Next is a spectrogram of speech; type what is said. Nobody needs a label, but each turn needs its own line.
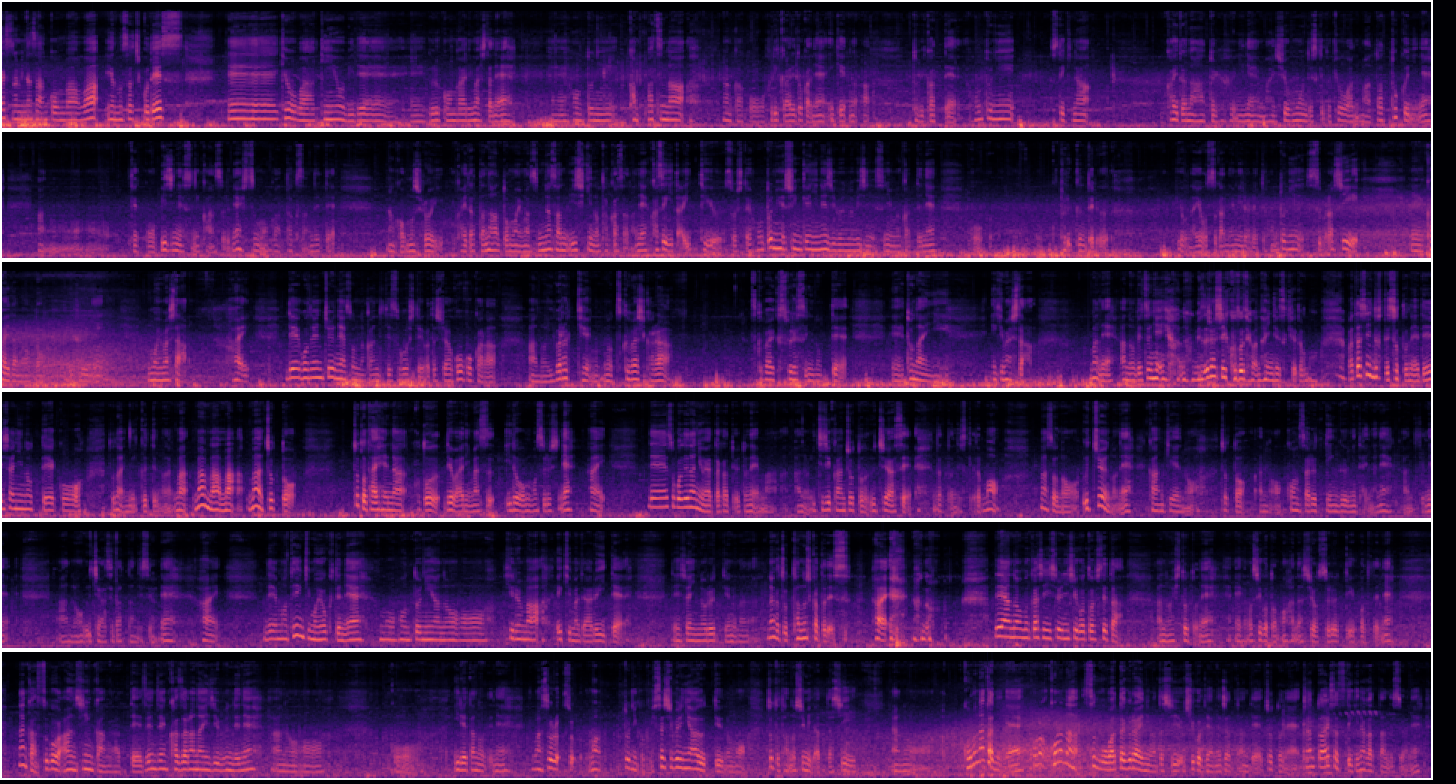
の皆さんこんばんは。矢野幸子です、えー、今日は金曜日で、えー、グルコンがありましたね、えー、本当に活発ななんかこう振り返りとかね意見が飛び交って本当に素敵な回だなというふうにね毎週思うんですけど今日はまた特にね、あの結構ビジネスに関するね質問がたくさん出てなんか面白い回だったなと思います。皆さんの意識の高さがね稼ぎたいっていうそして本当に真剣にね自分のビジネスに向かってねこう取り組んでるような様子がね見られて本当に素晴らしい、えー、回だなというふうに思いました。はい。で午前中ねそんな感じで過ごして私は午後からあの茨城県のつくば市からつくばエクスプレスに乗って、えー、都内に行きました。まあねあの別に あの珍しいことではないんですけども私にとってちょっとね電車に乗ってこう都内に行くっていうのは、まあ、まあまあまあまあちょっとちょっと大変なことではあります。移動もするしね。はい。でそこで何をやったかというとね、まあ、あの1時間ちょっとの打ち合わせだったんですけども、まあ、その宇宙のね関係のちょっとあのコンサルティングみたいなね感じでねあの打ち合わせだったんですよね。はい。でもう天気も良くてねもう本当にあの昼間駅まで歩いて電車に乗るっていうのがなんかちょっと楽しかったです。はい あのであの昔一緒に仕事してたあの人とね、えー、お仕事のお話をするっていうことでねなんかすごい安心感があって全然飾らない自分でね、あのこう入れたのでね、まあそれそまあ、とにかく久しぶりに会うっていうのもちょっと楽しみだったし、あのコロナ禍にねコロコロナすぐ終わったぐらいに私お仕事辞めちゃったんでちょっとねちゃんと挨拶できなかったんですよね。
